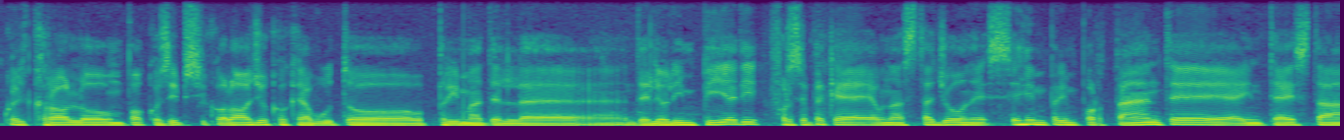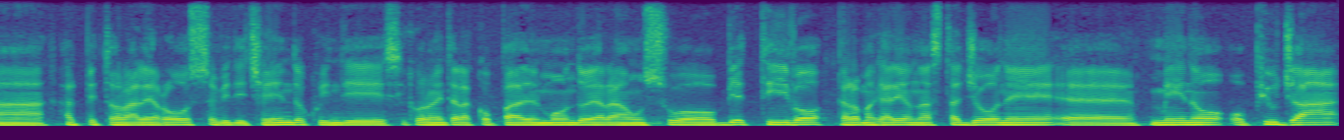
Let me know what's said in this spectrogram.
quel crollo un po' così psicologico che ha avuto prima del, delle Olimpiadi, forse perché è una stagione sempre importante, è in testa al pettorale rosso, vi dicendo, quindi quindi sicuramente la Coppa del Mondo era un suo obiettivo, però magari è una stagione eh, meno o più già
